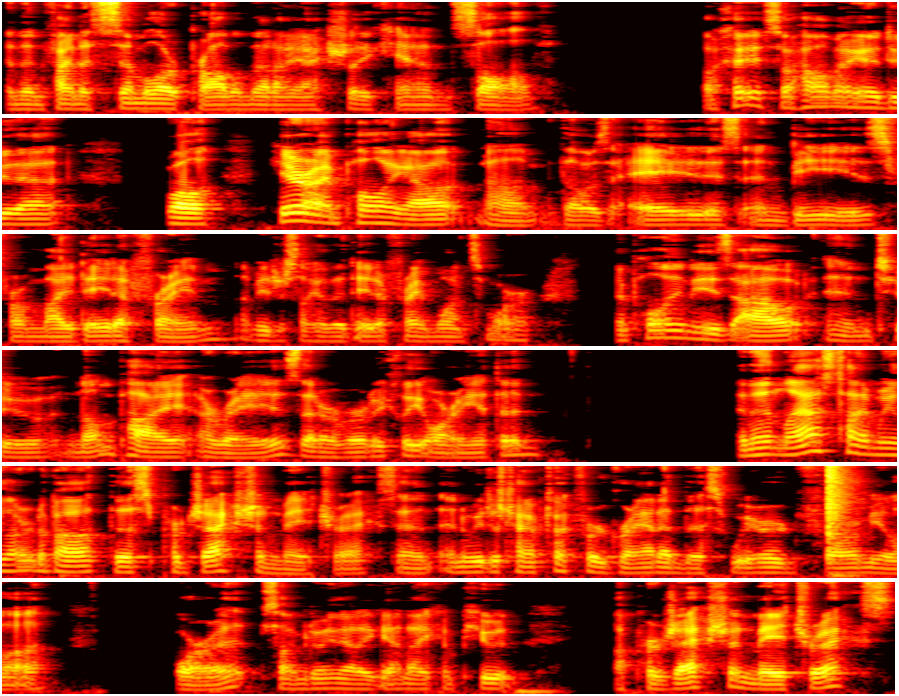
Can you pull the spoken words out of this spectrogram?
and then find a similar problem that I actually can solve? Okay, so how am I going to do that? Well, here I'm pulling out um, those A's and B's from my data frame. Let me just look at the data frame once more. I'm pulling these out into NumPy arrays that are vertically oriented. And then last time we learned about this projection matrix, and, and we just kind of took for granted this weird formula for it. So I'm doing that again. I compute a projection matrix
